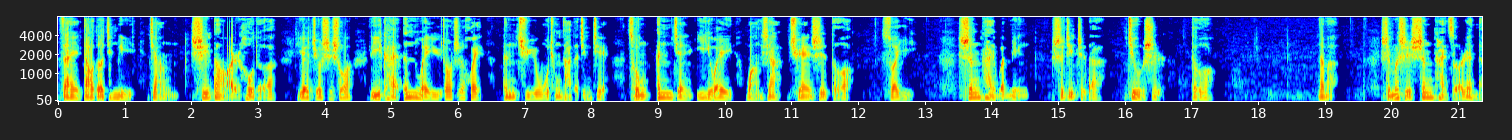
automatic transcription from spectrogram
在《道德经》里讲“失道而后德”，也就是说。离开 n 维宇宙智慧，n 趋于无穷大的境界，从 n 减一维往下全是德，所以生态文明实际指的就是德。那么，什么是生态责任的？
